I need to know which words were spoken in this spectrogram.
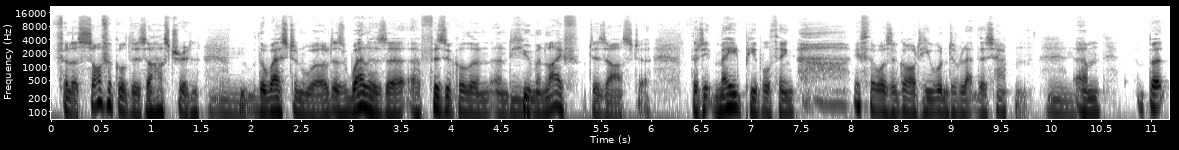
philosophical disaster in the Western world, as well as a, a physical and, and human life disaster, that it made people think, "Ah, if there was a God, he wouldn't have let this happen. Um, but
